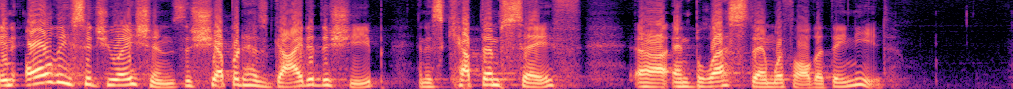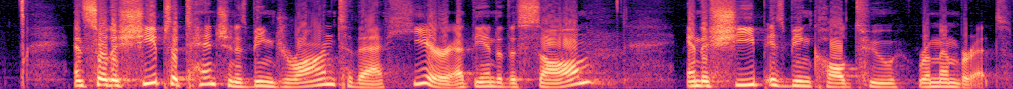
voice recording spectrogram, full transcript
In all these situations, the shepherd has guided the sheep and has kept them safe uh, and blessed them with all that they need. And so the sheep's attention is being drawn to that here at the end of the psalm, and the sheep is being called to remember it.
